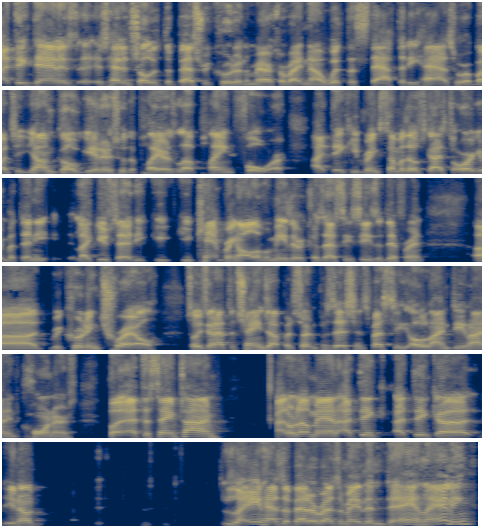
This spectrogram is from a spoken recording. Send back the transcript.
I think Dan is, is head and shoulders the best recruiter in America right now with the staff that he has, who are a bunch of young go getters who the players love playing for. I think he brings some of those guys to Oregon, but then he, like you said, you, you, you can't bring all of them either because SEC is a different uh, recruiting trail. So he's going to have to change up at certain positions, especially O line, D line, and corners. But at the same time, I don't know, man. I think I think uh, you know Lane has a better resume than Dan Lanning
